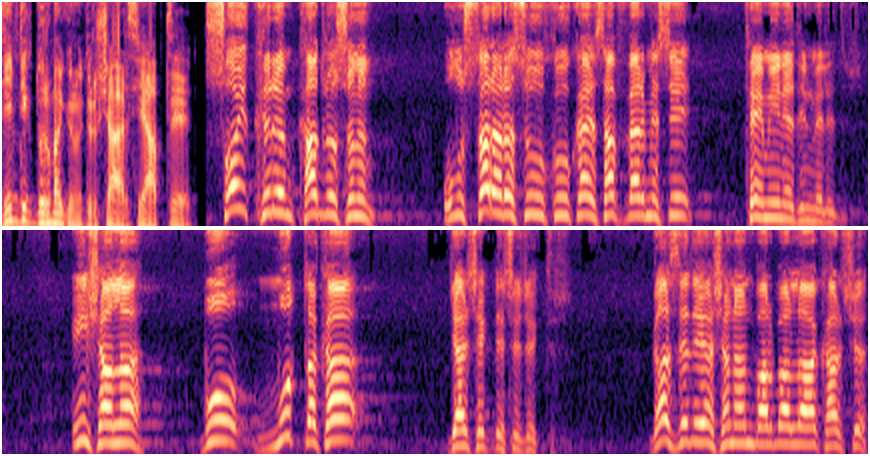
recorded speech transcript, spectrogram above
dimdik durma günüdür çağrısı yaptı. Soykırım kadrosunun uluslararası hukuka hesap vermesi temin edilmelidir. İnşallah bu mutlaka gerçekleşecektir. Gazze'de yaşanan barbarlığa karşı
